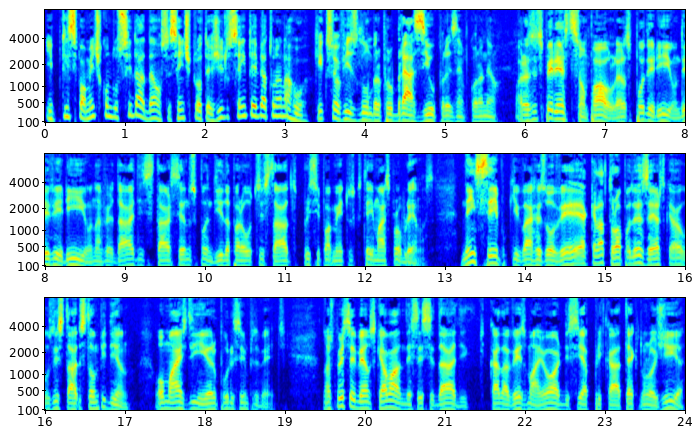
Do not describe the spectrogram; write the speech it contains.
E principalmente quando o cidadão se sente protegido sem ter viatura na rua. O que, que o senhor vislumbra para o Brasil, por exemplo, coronel? Olha, as experiências de São Paulo, elas poderiam, deveriam, na verdade, estar sendo expandidas para outros estados, principalmente os que têm mais problemas. Nem sempre o que vai resolver é aquela tropa do exército que os estados estão pedindo, ou mais dinheiro, pura e simplesmente. Nós percebemos que há uma necessidade cada vez maior de se aplicar a tecnologia,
